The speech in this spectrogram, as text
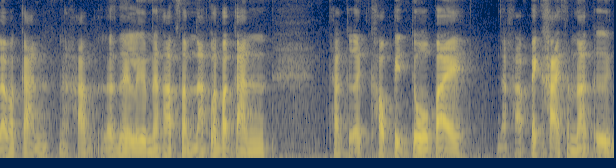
รับประกันนะครับ แล้วอย่าลืมนะครับสำนักรับประกัน ถ้าเกิดเขาปิดตัวไปนะครับ ไปขายสำนักอื่น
